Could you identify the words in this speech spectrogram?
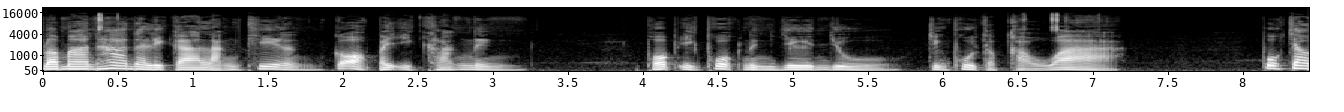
ประมาณห้านาฬิกาหลังเที่ยงก็ออกไปอีกครั้งหนึ่ง พบอีกพวกหนึ่งยืนอยู่ จึงพูดกับเขาว่า พวกเจ้า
